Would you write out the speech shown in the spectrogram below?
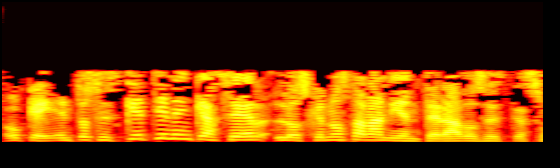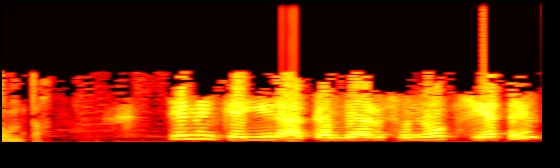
Ok, entonces, ¿qué tienen que hacer los que no estaban ni enterados de este asunto? tienen que ir a cambiar su Note 7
